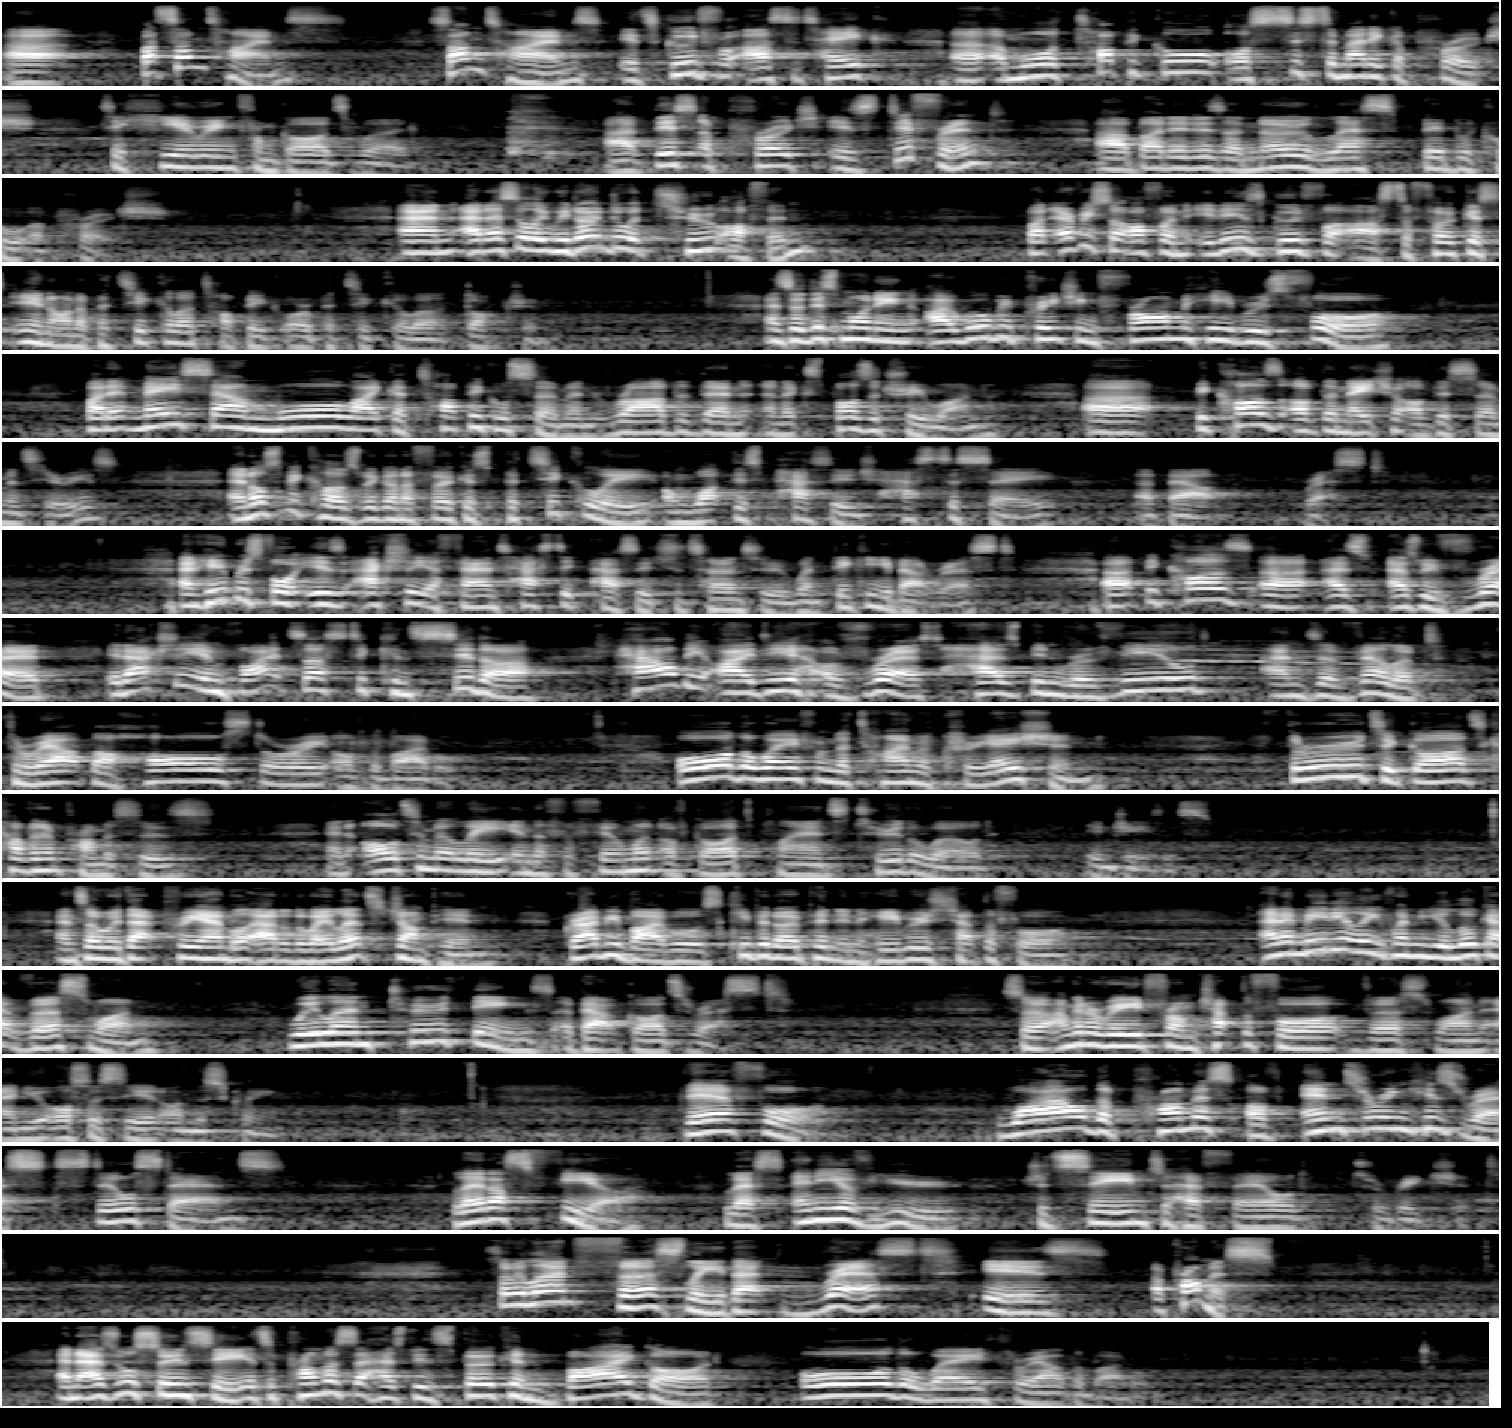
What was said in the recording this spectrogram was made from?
Uh, but sometimes, sometimes it's good for us to take a, a more topical or systematic approach to hearing from God's word. Uh, this approach is different, uh, but it is a no less biblical approach. And at SLE, we don't do it too often, but every so often it is good for us to focus in on a particular topic or a particular doctrine. And so this morning, I will be preaching from Hebrews 4, but it may sound more like a topical sermon rather than an expository one uh, because of the nature of this sermon series, and also because we're going to focus particularly on what this passage has to say about rest. And Hebrews 4 is actually a fantastic passage to turn to when thinking about rest, uh, because uh, as, as we've read, it actually invites us to consider how the idea of rest has been revealed and developed throughout the whole story of the Bible all the way from the time of creation through to God's covenant promises and ultimately in the fulfillment of God's plans to the world in Jesus. And so, with that preamble out of the way, let's jump in. Grab your Bibles, keep it open in Hebrews chapter 4. And immediately, when you look at verse 1, we learn two things about God's rest. So, I'm going to read from chapter 4, verse 1, and you also see it on the screen. Therefore, while the promise of entering his rest still stands, let us fear lest any of you should seem to have failed to reach it. So we learn firstly that rest is a promise. And as we'll soon see, it's a promise that has been spoken by God all the way throughout the Bible.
